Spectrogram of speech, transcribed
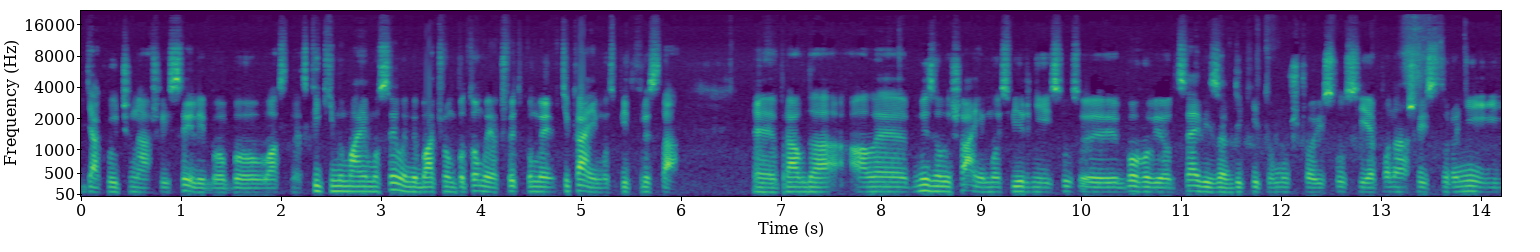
дякуючи нашій силі, бо, бо власне, скільки ми маємо сили, ми бачимо по тому, як швидко ми втікаємо з-під Христа. Е, Правда, але ми залишаємось вірні Ісусу е, Богові Отцеві завдяки тому, що Ісус є по нашій стороні і,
